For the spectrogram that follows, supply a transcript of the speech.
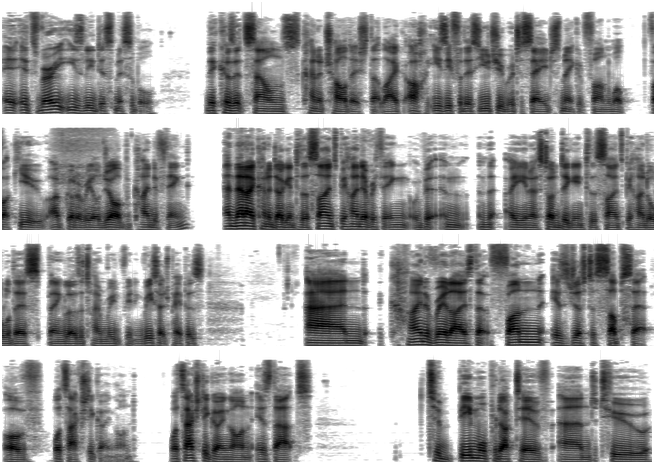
it, it's very easily dismissible because it sounds kind of childish that like oh easy for this YouTuber to say just make it fun. Well fuck you, I've got a real job kind of thing and then I kind of dug into the science behind everything, and, and I, you know, started digging into the science behind all of this, spending loads of time reading research papers, and kind of realized that fun is just a subset of what's actually going on. What's actually going on is that to be more productive and to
